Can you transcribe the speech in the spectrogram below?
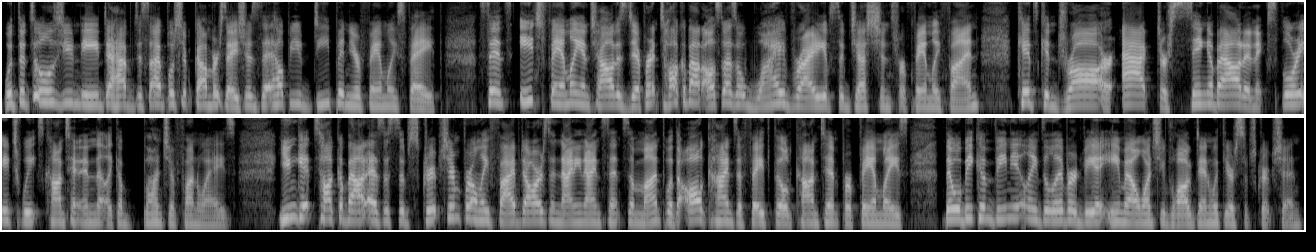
with the tools you need to have discipleship conversations that help you deepen your family's faith. Since each family and child is different, Talk About also has a wide variety of suggestions for family fun. Kids can draw or act or sing about and explore each week's content in like a bunch of fun ways. You can get Talk About as a subscription for only $5.99 a month with all kinds of faith filled content for families that will be conveniently delivered via email once you've logged in with your subscription.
